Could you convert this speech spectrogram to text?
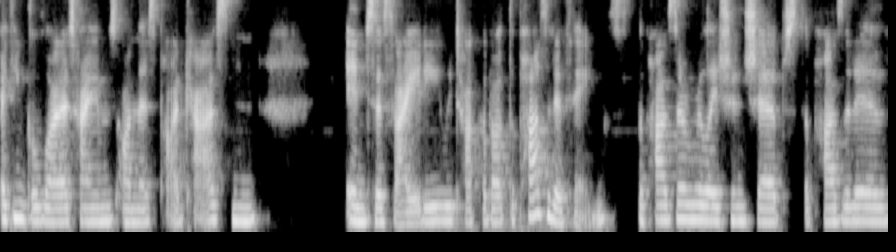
I think a lot of times on this podcast and in society, we talk about the positive things, the positive relationships, the positive,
